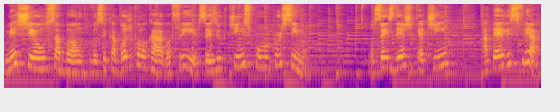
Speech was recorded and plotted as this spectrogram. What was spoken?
mexeu o sabão, que você acabou de colocar água fria, vocês viram que tinha espuma por cima. Vocês deixam quietinho até ele esfriar,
